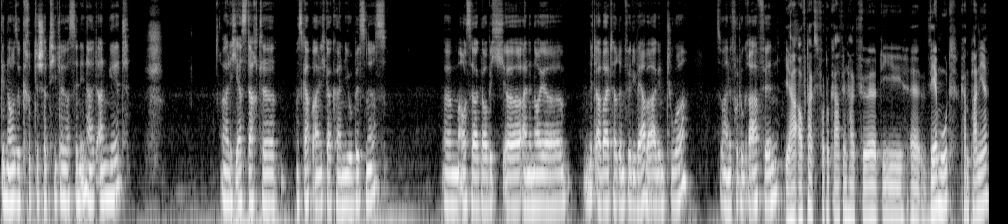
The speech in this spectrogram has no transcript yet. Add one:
genauso kryptischer Titel, was den Inhalt angeht weil ich erst dachte, es gab eigentlich gar kein New Business. Ähm, außer, glaube ich, äh, eine neue Mitarbeiterin für die Werbeagentur. So eine Fotografin. Ja, Auftragsfotografin halt für die äh, Wermut-Kampagne.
